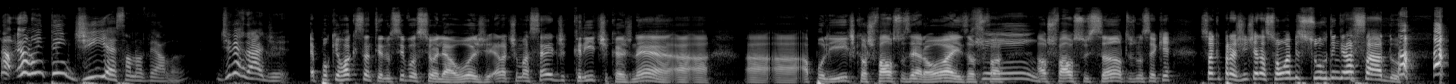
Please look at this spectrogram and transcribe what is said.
Não, eu não entendia essa novela. De verdade. É porque Rock Santeiro, se você olhar hoje, ela tinha uma série de críticas, né? A, a, a, a- a política, aos falsos heróis, aos, fa- Sim. aos falsos santos, não sei o quê. Só que pra gente era só um absurdo engraçado.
